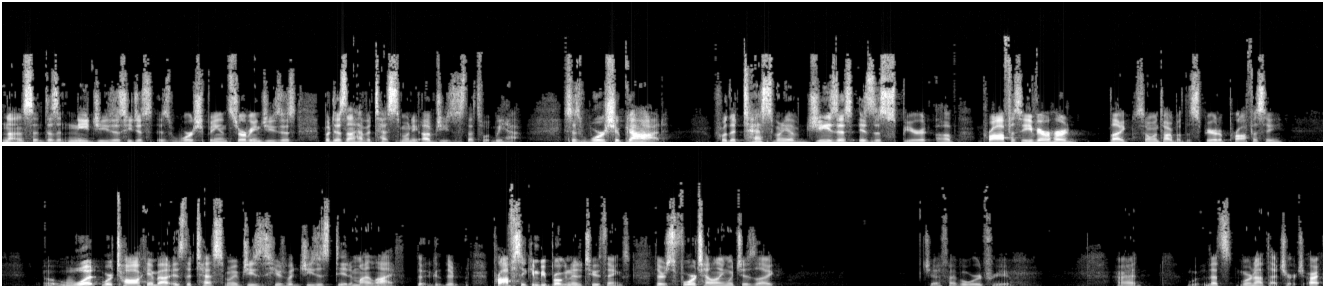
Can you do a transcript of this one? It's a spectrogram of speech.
not necessarily doesn't need Jesus. He just is worshiping and serving Jesus, but does not have a testimony of Jesus. That's what we have. He says, worship God. For the testimony of Jesus is the spirit of prophecy. Have you ever heard like someone talk about the spirit of prophecy? What we're talking about is the testimony of Jesus. Here's what Jesus did in my life. The, the, prophecy can be broken into two things. There's foretelling, which is like, Jeff, I have a word for you. All right, that's we're not that church. All right,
